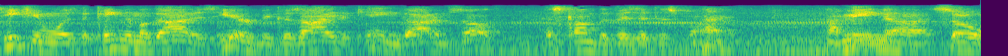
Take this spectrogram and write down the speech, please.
teaching was the kingdom of God is here because I, the King, God Himself, has come to visit this planet. I mean, uh, so,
